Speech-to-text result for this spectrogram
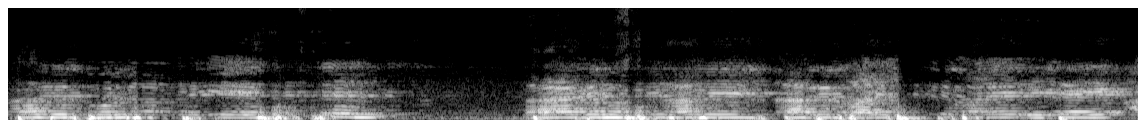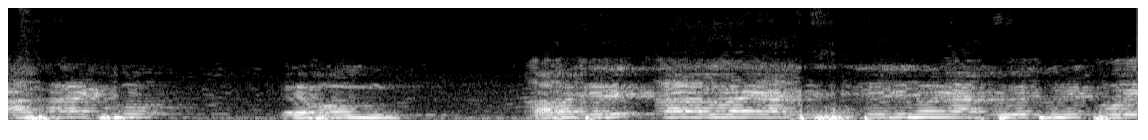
তাদের পরিবার থেকে এসেছেন তারা যেন সেইভাবে তাদের বাড়ি ফিরতে পারে, এটাই আশা রাখব। এবং আমাদের কারা লড়াই আর বেশি দেরি নয়, আর দু এক মিনিট পরে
